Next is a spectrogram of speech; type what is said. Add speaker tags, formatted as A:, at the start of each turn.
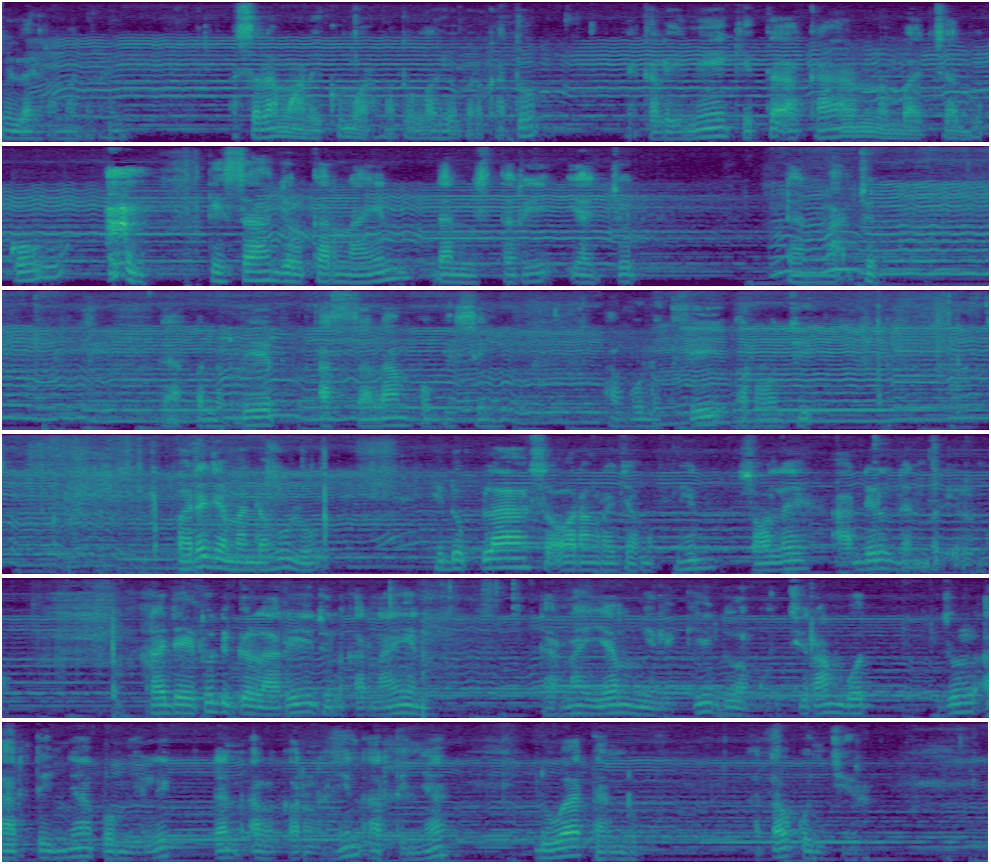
A: Bismillahirrahmanirrahim. Assalamualaikum warahmatullahi wabarakatuh. Ya, kali ini kita akan membaca buku kisah Julkarnain dan misteri Yajud dan Ma'jud. Ya, penerbit Assalam Publishing Abu Lutfi Ar-Roji. Pada zaman dahulu, hiduplah seorang raja mukmin, soleh, adil, dan berilmu. Raja itu digelari Zulkarnain karena ia memiliki dua kunci rambut. Zul artinya pemilik dan Al-Karnain artinya dua tanduk atau kuncir.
